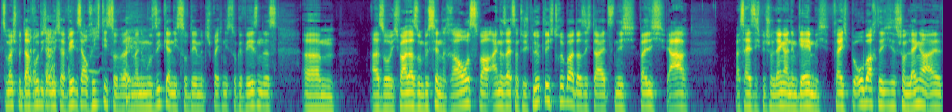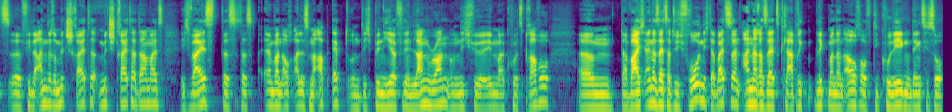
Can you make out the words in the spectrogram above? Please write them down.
zum Beispiel da wurde ich auch nicht erwähnt. Ist ja auch richtig so, weil meine Musik ja nicht so dementsprechend nicht so gewesen ist. Ähm, also ich war da so ein bisschen raus, war einerseits natürlich glücklich drüber, dass ich da jetzt nicht, weil ich, ja, was heißt, ich bin schon länger in dem Game. Ich, vielleicht beobachte ich es schon länger als äh, viele andere Mitstreiter, Mitstreiter damals. Ich weiß, dass das irgendwann auch alles mal abebbt und ich bin hier für den langen Run und nicht für eben mal kurz Bravo. Ähm, da war ich einerseits natürlich froh, nicht dabei zu sein. Andererseits, klar, blick, blickt man dann auch auf die Kollegen und denkt sich so,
